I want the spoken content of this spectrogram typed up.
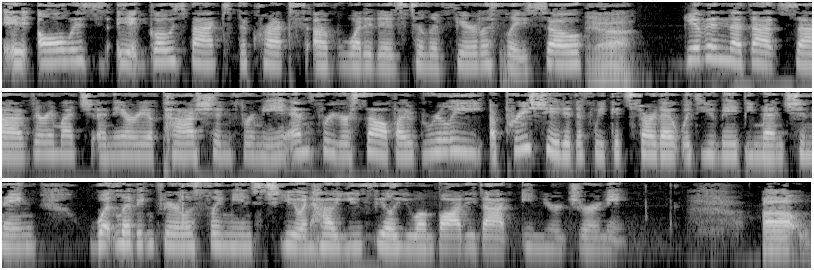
it always it goes back to the crux of what it is to live fearlessly. So, Yeah. Given that that's uh, very much an area of passion for me and for yourself, I would really appreciate it if we could start out with you maybe mentioning what living fearlessly means to you and how you feel you embody that in your journey. Uh,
